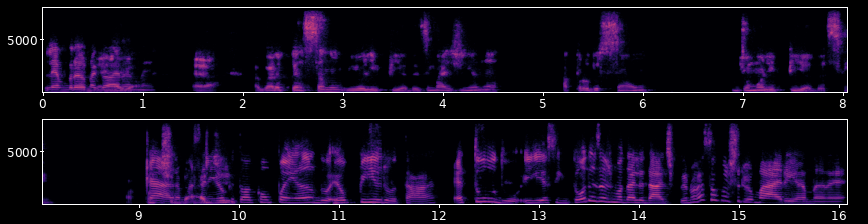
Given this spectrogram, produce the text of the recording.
Lembrando bem agora, legal. né? É. Agora, pensando em Olimpíadas, imagina a produção de uma Olimpíada, assim. Cara, Marcelinho, eu que estou acompanhando, eu piro, tá? É tudo. E, assim, todas as modalidades, porque não é só construir uma arena, né?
